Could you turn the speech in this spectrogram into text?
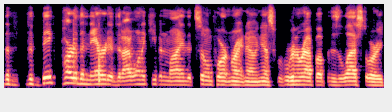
the the big part of the narrative that I want to keep in mind that's so important right now. And yes, we're going to wrap up. This is the last story.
